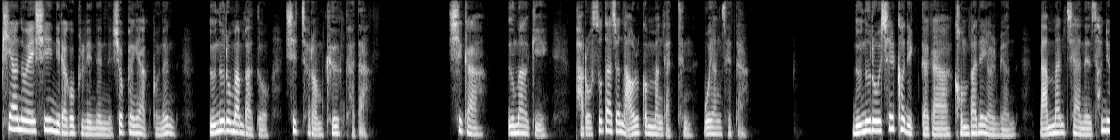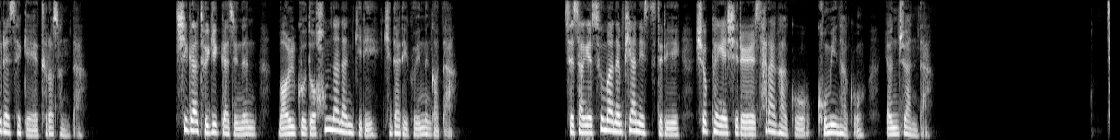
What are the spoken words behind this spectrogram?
피아노의 시인이라고 불리는 쇼팽의 악보는 눈으로만 봐도 시처럼 그윽하다. 시가, 음악이 바로 쏟아져 나올 것만 같은 모양새다. 눈으로 실컷 읽다가 건반을 열면 만만치 않은 선율의 세계에 들어선다. 시가 되기까지는 멀고도 험난한 길이 기다리고 있는 거다. 세상의 수많은 피아니스트들이 쇼팽의 시를 사랑하고 고민하고 연주한다.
